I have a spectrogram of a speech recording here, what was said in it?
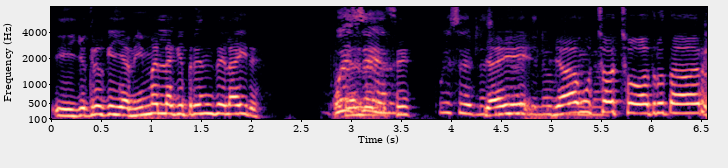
Y yo creo que ella misma es la que prende el aire. Puede Prende- ser. sí. Puede ser. la Y señora ahí, que la- ya muchacho a trotar.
